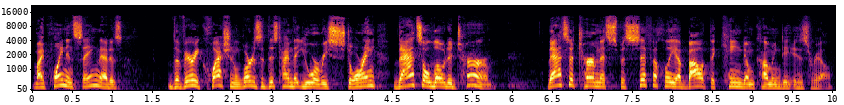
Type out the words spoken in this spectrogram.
my point in saying that is the very question, Lord, is it this time that you are restoring? That's a loaded term. That's a term that's specifically about the kingdom coming to Israel.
